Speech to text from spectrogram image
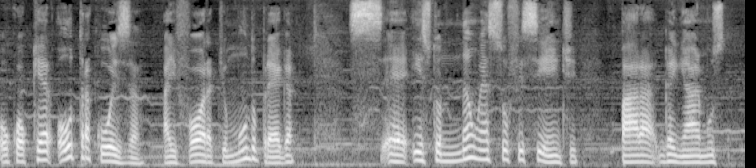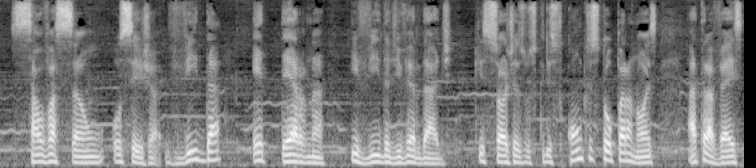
ou qualquer outra coisa aí fora que o mundo prega, é, isto não é suficiente para ganharmos salvação, ou seja, vida eterna e vida de verdade, que só Jesus Cristo conquistou para nós através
